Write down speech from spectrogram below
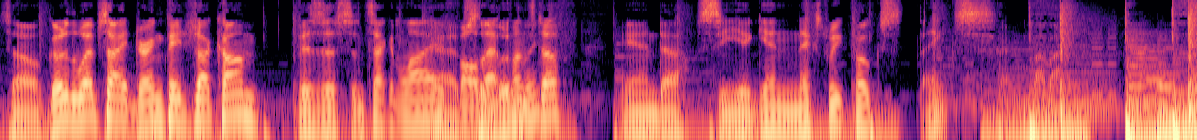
So go to the website, dragonpage.com, visit us in Second Life, all that fun stuff. And uh, see you again next week, folks. Thanks. Bye bye.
